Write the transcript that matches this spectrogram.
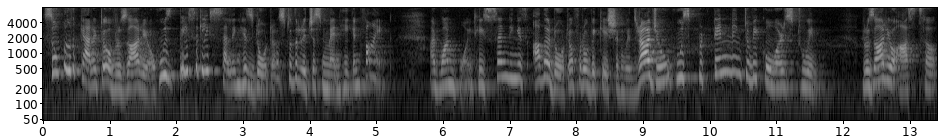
So will the character of Rosario, who is basically selling his daughters to the richest men he can find. At one point, he's sending his other daughter for a vacation with Raju, who's pretending to be Kumar's twin. Rosario asks her,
